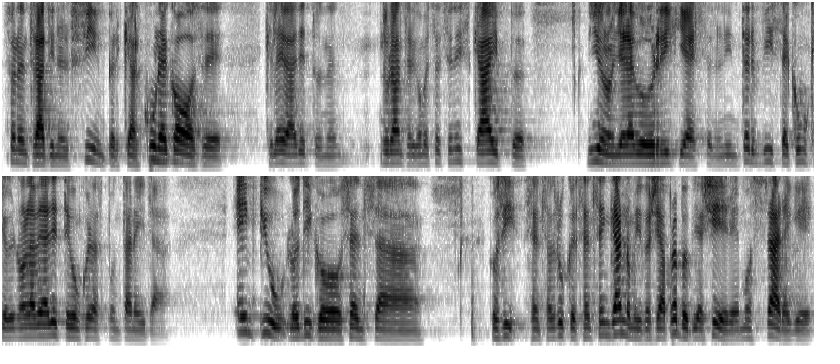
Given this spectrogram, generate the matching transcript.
sono entrati nel film, perché alcune cose che lei aveva detto durante le conversazioni Skype io non gliele avevo richieste nell'intervista e comunque non le aveva dette con quella spontaneità. E in più, lo dico senza, così, senza trucco e senza inganno, mi faceva proprio piacere mostrare che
